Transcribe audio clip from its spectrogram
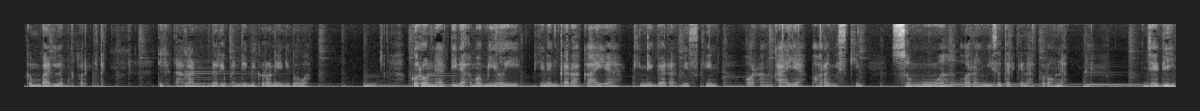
Kembali dalam keluarga kita. Dikatakan dari pandemi corona ini bahwa Corona tidak memilih di negara kaya, di negara miskin, orang kaya, orang miskin. Semua orang bisa terkena corona. Jadi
